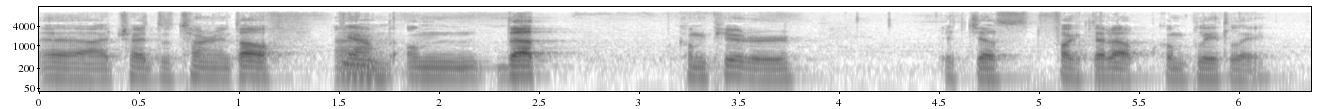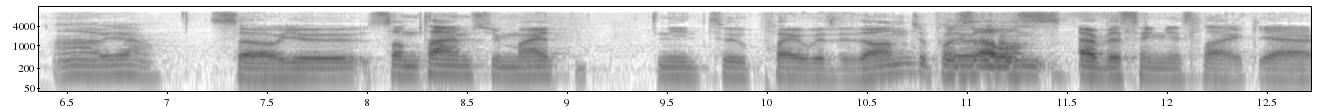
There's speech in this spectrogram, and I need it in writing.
Uh, I tried to turn it off, Yeah. and on that computer, it just fucked it up completely. Oh yeah. So you sometimes you might need to play with it on, To play because with it else everything is like yeah,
